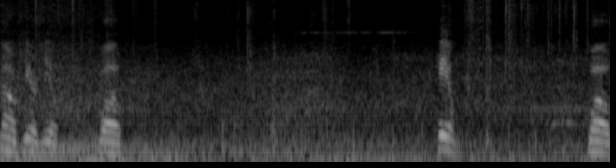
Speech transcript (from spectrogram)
No, here, heel. Whoa. Heel. Whoa.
